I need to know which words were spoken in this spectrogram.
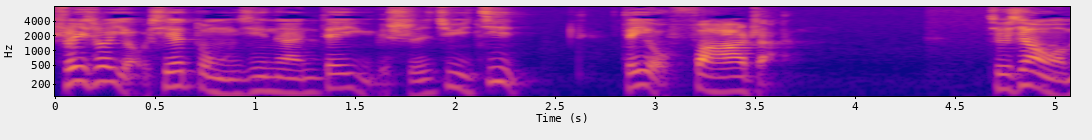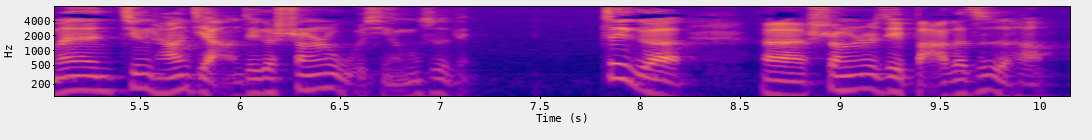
所以说有些东西呢，你得与时俱进，得有发展。就像我们经常讲这个生日五行似的，这个呃生日这八个字哈。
